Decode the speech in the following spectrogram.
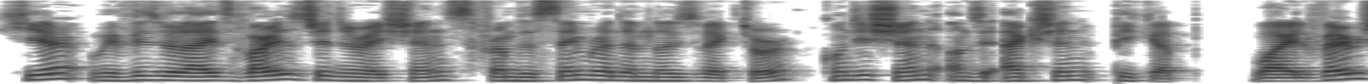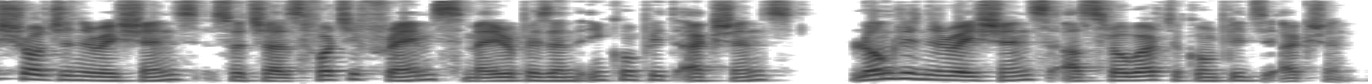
Here, we visualize various generations from the same random noise vector conditioned on the action pickup. While very short generations, such as 40 frames, may represent incomplete actions, long generations are slower to complete the action.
